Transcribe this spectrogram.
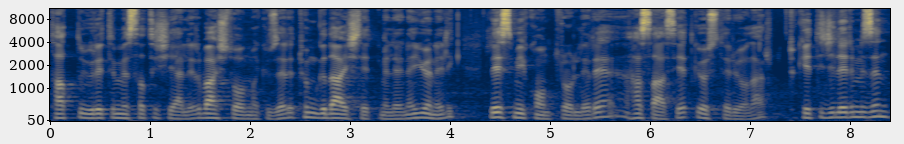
tatlı üretim ve satış yerleri başta olmak üzere tüm gıda işletmelerine yönelik resmi kontrollere hassasiyet gösteriyorlar. Tüketicilerimizin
